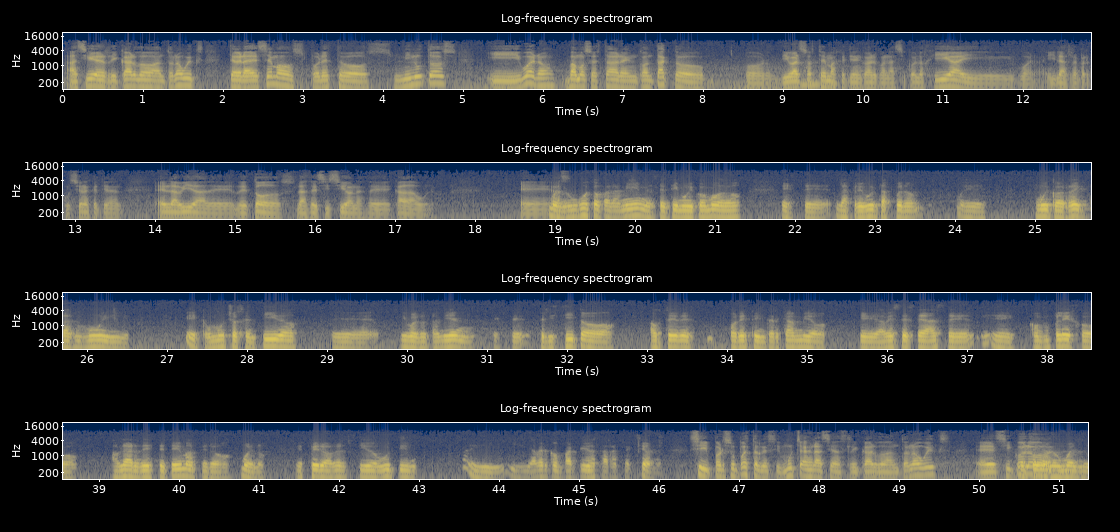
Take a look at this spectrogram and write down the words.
Así que Ricardo Antonowicz, te agradecemos por estos minutos y bueno, vamos a estar en contacto por diversos temas que tienen que ver con la psicología y bueno y las repercusiones que tienen en la vida de, todos las decisiones de cada uno. Eh, bueno un gusto para mí me sentí muy cómodo. Este, las preguntas fueron eh, muy correctas muy eh, con mucho sentido. Y bueno también este, felicito a ustedes por este intercambio que a veces se hace eh, complejo hablar de este tema, pero bueno, espero haber sido útil y, haber compartido estas reflexiones. Sí, por supuesto que sí. Muchas gracias, Ricardo Antonowicz, eh, psicólogo.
